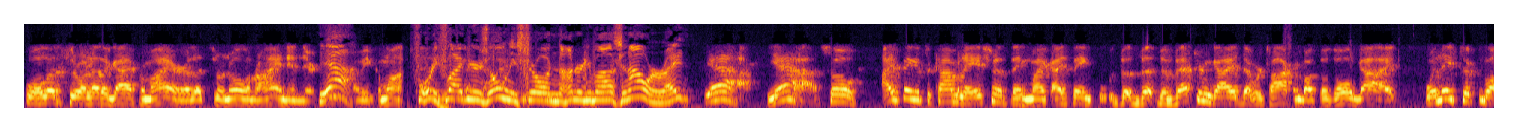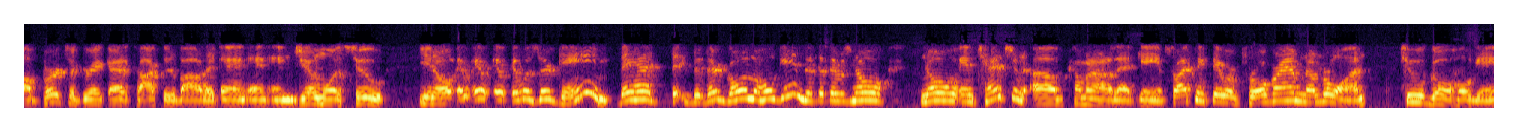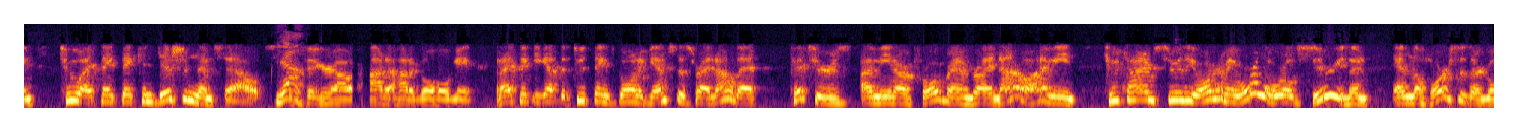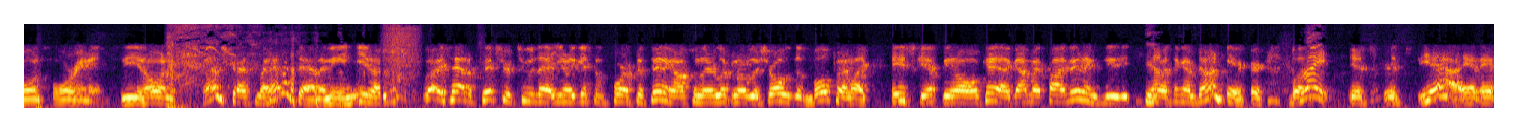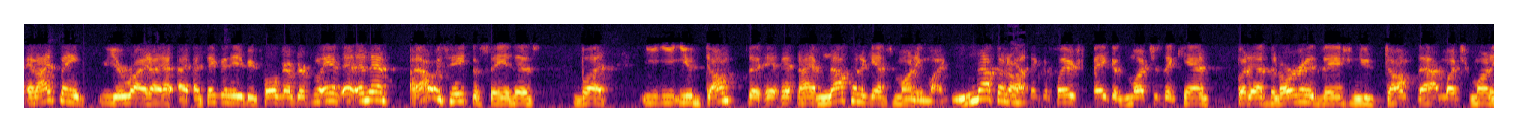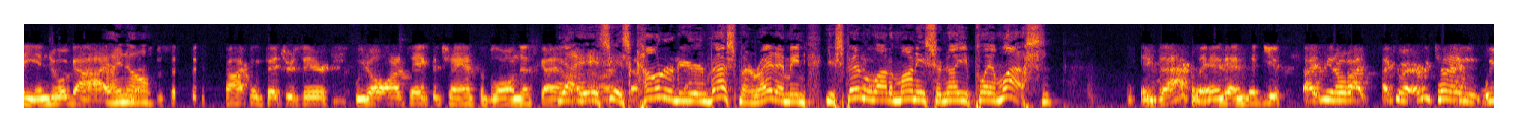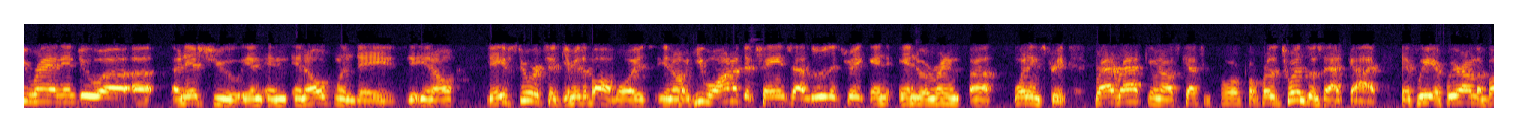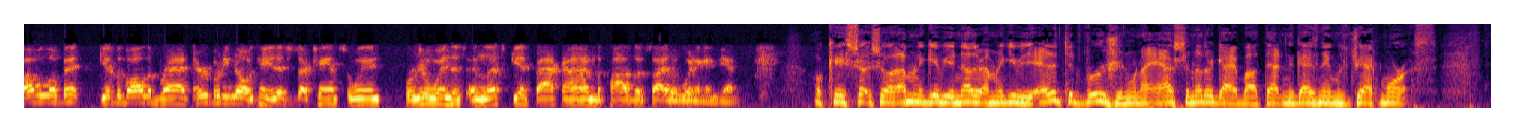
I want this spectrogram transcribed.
Well, let's throw another guy from Meyer. Let's throw Nolan Ryan in there. Too. Yeah. I mean, come on. 45 years old and he's throwing 100 miles an hour, right? Yeah, yeah. So I think it's a combination of things, Mike. I think the, the, the veteran guys that we're talking about, those old guys, when they took the ball, Bert's a great guy to talk to about it, and, and, and Jim was too. You know, it, it, it was their game. They had they're going the whole game. That there was no no intention of coming out of that game. So I think they were programmed number one to go a whole game. Two, I think they condition themselves yeah. to figure out how to how to go a whole game. And I think you got the two things going against us right now that pitchers, I mean, are programmed right now. I mean, two times through the order. I mean, we're in the World Series and and the horses are going four innings, you know, and I'm scratching my head at that. I mean, you know, we always had a pitcher too that, you know, you get to the fourth, fifth inning, often they're looking over the shoulder of the bullpen like, hey, Skip, you know, okay, I got my five innings, you, you know, I think I'm done here. But right. it's, it's, yeah, and, and, and I think you're right. I, I think they need to be programmed differently. And, and then I always hate to say this, but you, you dump the. And I have nothing against money, Mike. Nothing. Yep. I think the players should make as much as they can. But as an organization, you dump that much money into a guy. I know. Specifically talking pitchers here, we don't want to take the chance of blowing this guy yeah, out. Yeah, it's, it's counter to your investment, right? I mean, you spend yeah. a lot of money, so now you play them less. Exactly, and and you, I, you know, I, I remember every time we ran into a, a an issue in, in in Oakland days, you know, Dave Stewart said, "Give me the ball, boys." You know, he wanted to change that losing streak in, into a winning, uh, winning streak. Brad Radke, when I was catching for, for for the Twins, was that guy. If we if we were on the bubble a little bit, give the ball to Brad. Everybody knows, hey, this is our chance to win. We're going to win this, and let's get back on the positive side of winning again. Okay, so so I'm going to give you another. I'm going to give you the edited version when I asked another guy about that, and the guy's name was Jack Morris.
